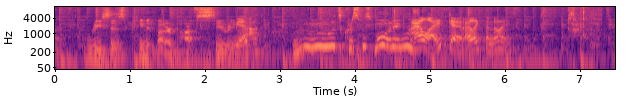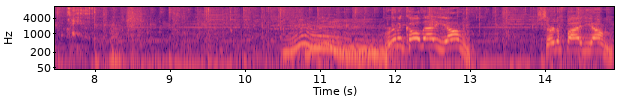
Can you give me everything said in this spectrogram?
huh. Reese's peanut butter puff cereal. Yeah. Ooh, it's Christmas morning. I like it. I like the noise. Hmm. We're gonna call that a yum. Certified yum.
